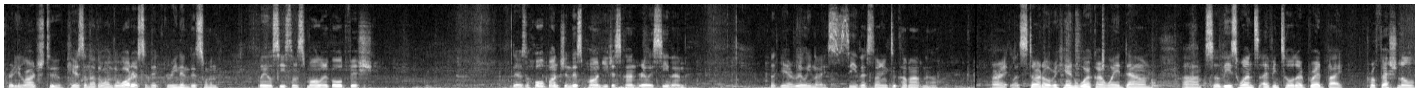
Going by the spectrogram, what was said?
Pretty large too. Here's another one. The water is a bit green in this one. But you'll see some smaller goldfish. There's a whole bunch in this pond. You just can't really see them. But yeah, really nice. See, they're starting to come out now. Alright, let's start over here and work our way down. Um, so these ones I've been told are bred by professional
